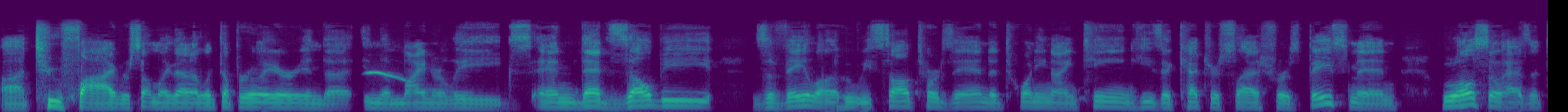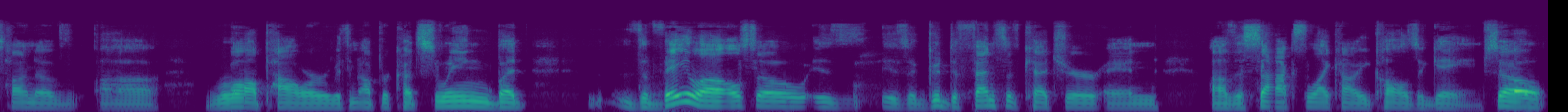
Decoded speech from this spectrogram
uh 25 or something like that. I looked up earlier in the in the minor leagues. And that Seby Zavala, who we saw towards the end of 2019, he's a catcher slash first baseman who also has a ton of uh raw power with an uppercut swing. But Zavala also is is a good defensive catcher and uh, the Sox like how he calls a game. So,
